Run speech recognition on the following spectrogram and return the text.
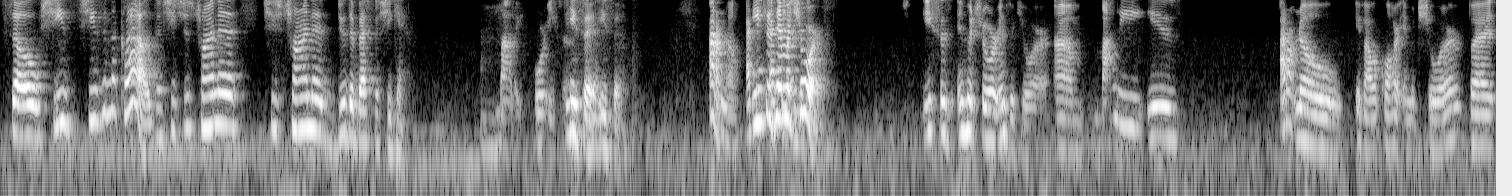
So she's she's in the clouds, and she's just trying to she's trying to do the best that she can. Molly or Issa. Issa, Issa, I don't know. I think Issa's the immature. Issa's immature, insecure. Um, Molly is I don't know if I would call her immature, but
